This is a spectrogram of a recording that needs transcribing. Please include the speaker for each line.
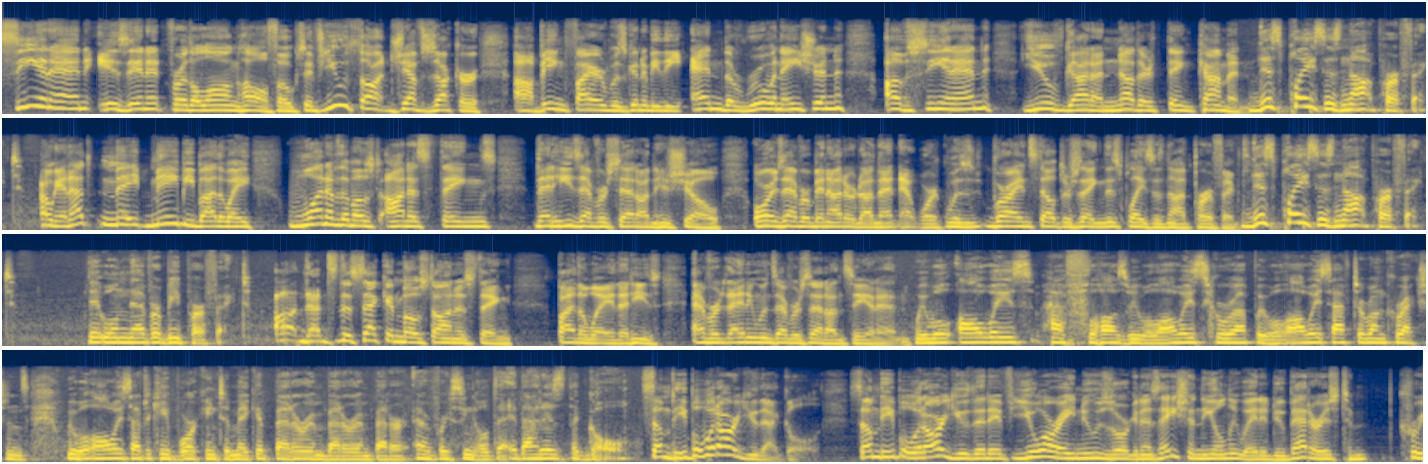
Speaker 1: CNN is in it for the long haul, folks. If you thought Jeff Zucker uh, being fired was going to be the end, the ruination of CNN, you've got another thing coming.
Speaker 2: This place is not perfect.
Speaker 1: Okay, that's may, maybe, by the way, one of the most honest things that he's ever said on his show or has ever been uttered on that network was Brian Stelter saying this place is not perfect.
Speaker 2: This place is not perfect. It will never be perfect.
Speaker 1: Oh, that's the second most honest thing, by the way, that he's ever anyone's ever said on CNN.
Speaker 2: We will always have flaws. We will always screw up. We will always have to run corrections. We will always have to keep working to make it better and better and better every single day. That is the goal.
Speaker 1: Some people would argue that goal. Some people would argue that if you are a news organization, the only way to do better is to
